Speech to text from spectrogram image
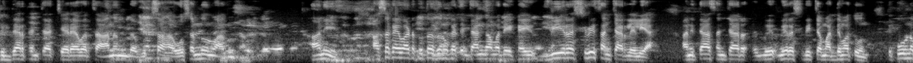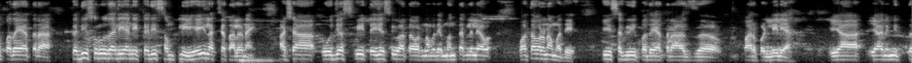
विद्यार्थ्यांच्या चेहऱ्यावरचा आनंद उत्साह ओसंडून वाहत होता आणि असं काही वाटत होतं जणू काही त्यांच्या अंगामध्ये काही वीरश्री संचारलेली आहे. आणि त्या संचार वीरश्रीच्या माध्यमातून ती पूर्ण पदयात्रा कधी सुरू झाली आणि कधी संपली हेही लक्षात आलं नाही. अशा ओजस्वी तेजस्वी वातावरणामध्ये मंतरलेल्या वातावरणामध्ये ही सगळी पदयात्रा आज पार पडलेली आहे. या या निमित्त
